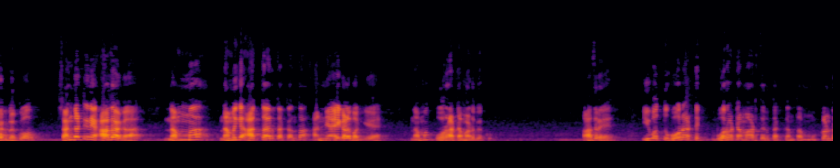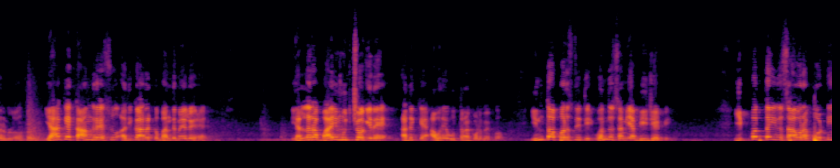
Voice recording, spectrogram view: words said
ಆಗಬೇಕು ಸಂಘಟನೆ ಆದಾಗ ನಮ್ಮ, ನಮಗೆ ಆಗ್ತಾ ಇರ್ತಕ್ಕಂಥ ಅನ್ಯಾಯಗಳ ಬಗ್ಗೆ ನಮ್ಮ ಹೋರಾಟ ಮಾಡಬೇಕು. ಆದರೆ ಇವತ್ತು ಹೋರಾಟ ಹೋರಾಟ ಮಾಡ್ತಿರ್ತಕ್ಕಂಥ ಮುಖಂಡರುಗಳು ಯಾಕೆ ಕಾಂಗ್ರೆಸ್ಸು ಅಧಿಕಾರಕ್ಕೆ ಬಂದ ಮೇಲೆ ಎಲ್ಲರ ಬಾಯಿ ಮುಚ್ಚೋಗಿದೆ? ಅದಕ್ಕೆ ಅವರೇ ಉತ್ತರ ಕೊಡಬೇಕು. ಇಂಥ ಪರಿಸ್ಥಿತಿ, ಒಂದು ಸಮಯ ಬಿ ಜೆ ಪಿ ಇಪ್ಪತ್ತೈದು ಸಾವಿರ ಕೋಟಿ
